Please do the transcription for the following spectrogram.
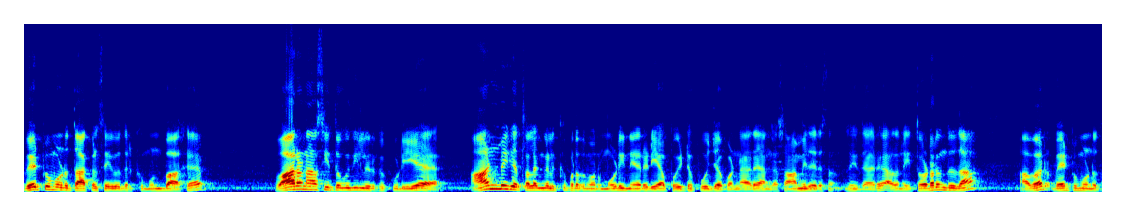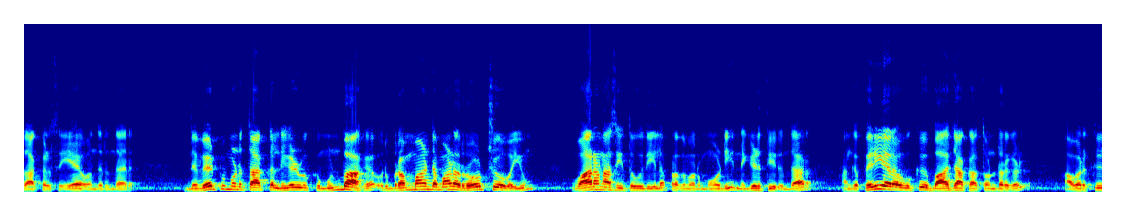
வேட்புமனு தாக்கல் செய்வதற்கு முன்பாக வாரணாசி தொகுதியில் இருக்கக்கூடிய ஆன்மீக தலங்களுக்கு பிரதமர் மோடி நேரடியாக போயிட்டு பூஜை பண்ணார் அங்கே சாமி தரிசனம் செய்தார். அதனை தொடர்ந்து தான் அவர் வேட்புமனு தாக்கல் செய்ய வந்திருந்தார். இந்த வேட்புமனு தாக்கல் நிகழ்வுக்கு முன்பாக ஒரு பிரம்மாண்டமான ரோட் ஷோவையும் வாரணாசி தொகுதியில் பிரதமர் மோடி நிகழ்த்தியிருந்தார். அங்கே பெரிய அளவுக்கு பாஜக தொண்டர்கள் அவருக்கு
